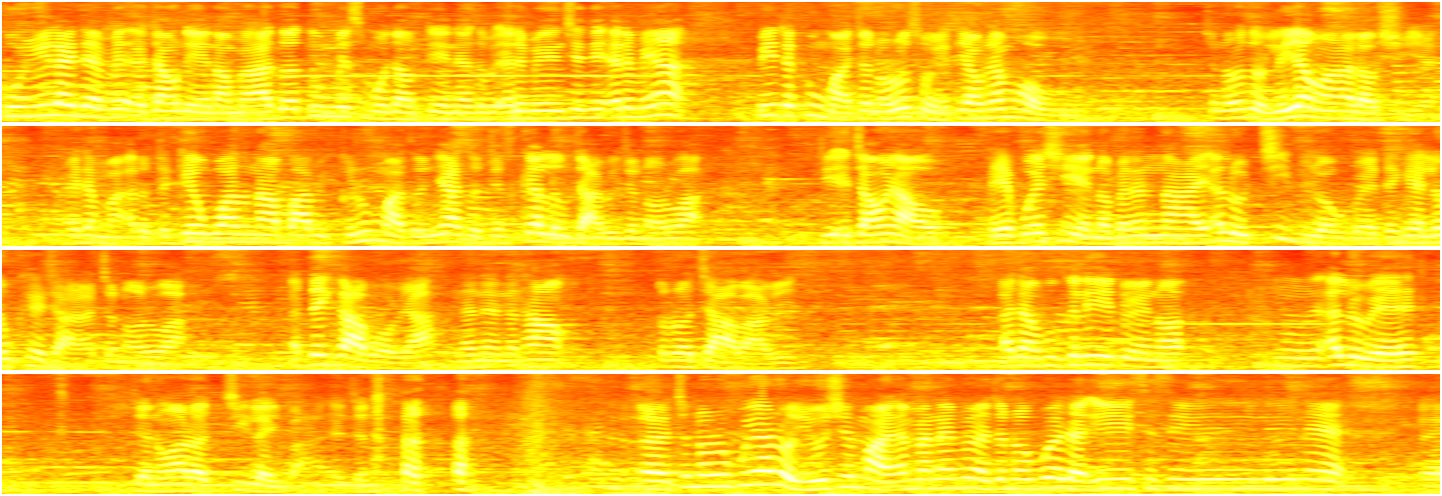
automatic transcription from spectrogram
ကိုရွေးလိုက်တဲ့အကြောင်းတင်တော့မှာအဲ့တော့သူ miss မို့ကြောင့်တင်တယ်ဆိုပြီး admin ချင်းချင်း admin ကပေးတစ်ခုမှကျွန်တော်တို့ဆိုရင်တယောက်တည်းမဟုတ်ဘူးကျွန်တော်တို့ဆို၄ယောက်၅ယောက်လောက်ရှိရဲအဲ့ထက်မှာအဲ့တော့တကယ်ဝါသနာပါပြီး group မှာဆိုညဆို discuss လုပ်ကြပြီးကျွန်တော်တို့ကဒီအကြောင်းအရာကိုဘယ်ပွဲရှိရင်တော့ဘယ်နှစ်နာရီအဲ့လိုကြည့်ပြီးတော့ပဲတကယ်လုပ်ခဲ့ကြတာကျွန်တော်တို့ကအတိတ်ကပေါ့ဗျာနည်းနည်း2000တော်တော်ကြာပါပြီအဲ့ကြောင့်ခုကလေးအတွင်းတော့ဟွန်းအဲ့လိုပဲကျွန်တော်ကတော့ကြည့်လိုက်ပါတယ်ကျွန်တော် အဲကျွန်တော်တို့ပွဲကတော့ရိုးရှင်းပါတယ်အမှန်တမ်းပြောရင်ကျွန်တော်ပွဲကအေးစစ်စစ်လေးနဲ့အဲ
